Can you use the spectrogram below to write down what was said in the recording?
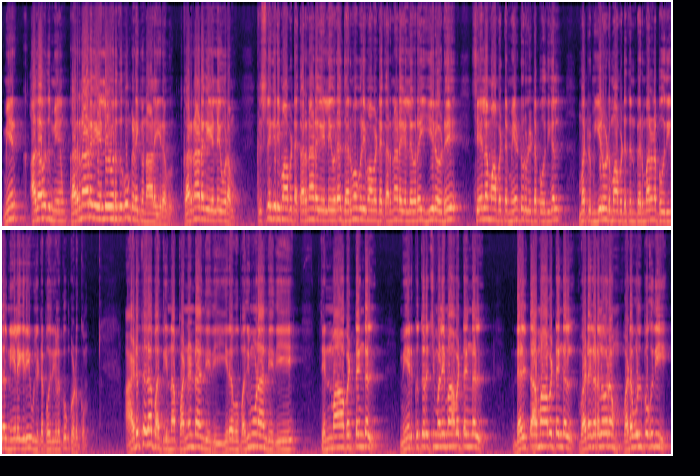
மேற்கு அதாவது மே- கர்நாடக எல்லையோரத்துக்கும் கிடைக்கும் நாளை இரவு. கர்நாடக எல்லையோரம். கிருஷ்ணகிரி மாவட்ட கர்நாடக எல்லையோர தருமபுரி மாவட்ட கர்நாடக எல்லையோர ஈரோடு சேலம் மாவட்ட மேட்டூர் உள்ளிட்ட பகுதிகள் மற்றும் ஈரோடு மாவட்டத்தின் பெரும்பாலான பகுதிகள் நீலகிரி உள்ளிட்ட பகுதிகளுக்கும் கொடுக்கும். அடுத்ததாக பார்த்தீங்கன்னா பன்னெண்டாம் தேதி இரவு பதிமூணாம் தேதி தென் மாவட்டங்கள் மேற்கு தொடர்ச்சி மலை மாவட்டங்கள் டெல்டா மாவட்டங்கள் வடகடலோரம் வட உள்பகுதி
